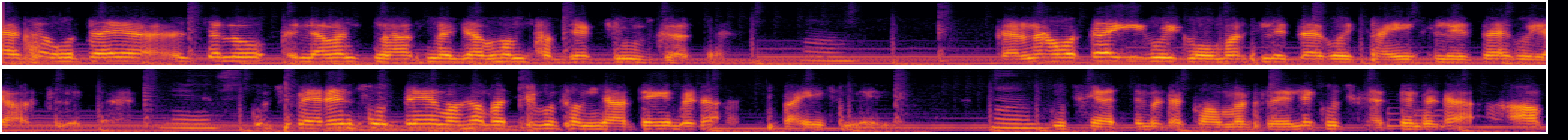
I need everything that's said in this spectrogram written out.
ऐसा होता है चलो इलेवेंथ क्लास में जब हम सब्जेक्ट चूज़ करते हैं हाँ। करना होता है कि कोई कॉमर्स लेता है कोई साइंस लेता है कोई आर्ट्स लेता है yes. कुछ पेरेंट्स होते हैं वहाँ बच्चे को समझाते हैं बेटा साइंस ले ले हाँ। कुछ कहते हैं बेटा कॉमर्स ले ले कुछ कहते हैं बेटा आप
